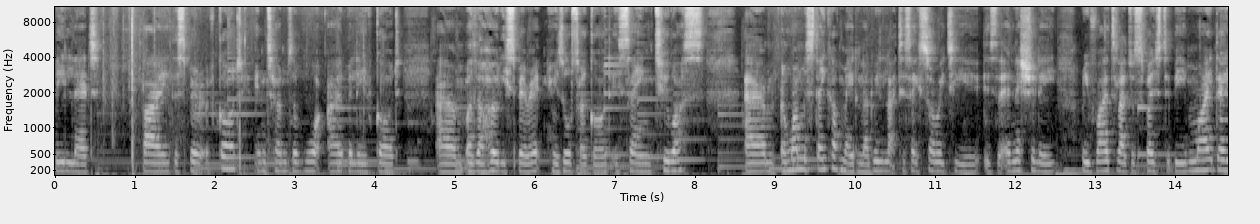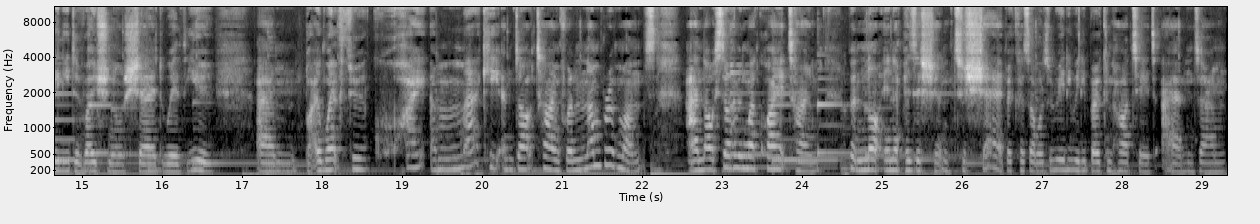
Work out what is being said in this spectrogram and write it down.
be led by the Spirit of God in terms of what I believe God, um, or the Holy Spirit, who is also God, is saying to us. Um, and one mistake I've made, and I'd really like to say sorry to you, is that initially Revitalize was supposed to be my daily devotional shared with you. Um, but I went through quite a murky and dark time for a number of months, and I was still having my quiet time, but not in a position to share because I was really, really brokenhearted and um,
